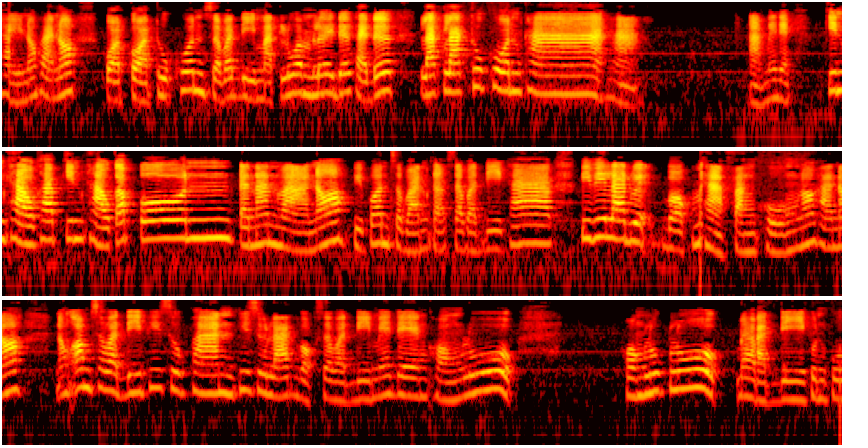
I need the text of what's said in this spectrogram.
ค่ะเนาะค่ะเนาะกอดกอดทุกคนสวัสดีหมัดร่วมเลยเด้อค่ะเด้อรักรักทุกคนค่ะค่ะอะไม่เนี่ย กินข่าวครับ กินข่าวกับปนแต่นั่นว่าเนาะพี่พ่อนสวรรค์กับสวัสดีครับพี่วิรัตเวบอกค่ะฝั่งโขงเนาะค่ะเนาะน้องอ้อมสวัสดีพี่สุพันธ์พี่สุรัตน์บอกสวัสดีแม่แดงของลูก ของลูก สวัสดีคุณครู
